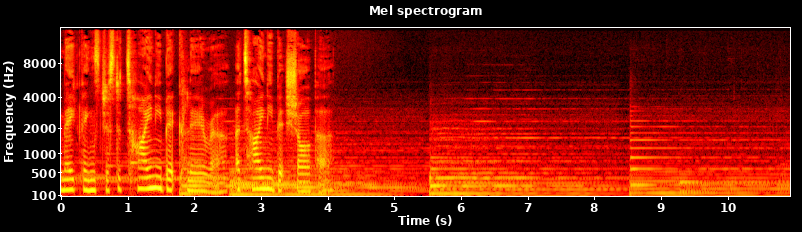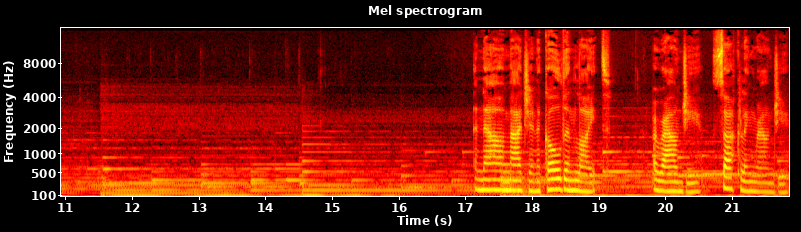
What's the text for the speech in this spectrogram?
make things just a tiny bit clearer, a tiny bit sharper. Now imagine a golden light around you, circling around you.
